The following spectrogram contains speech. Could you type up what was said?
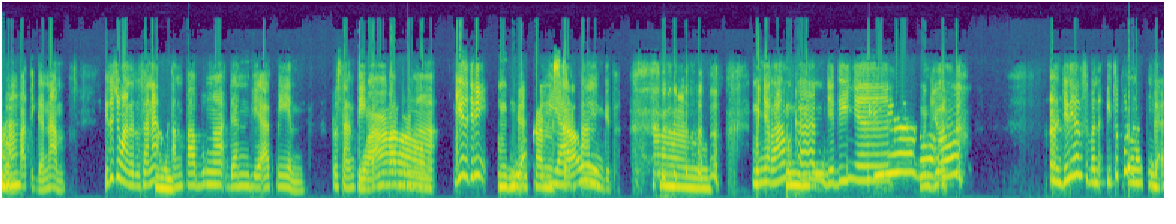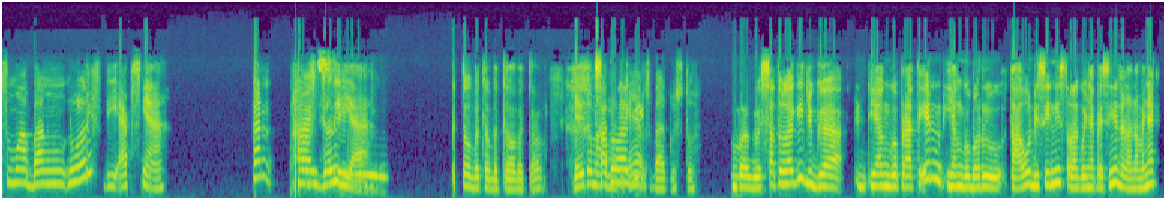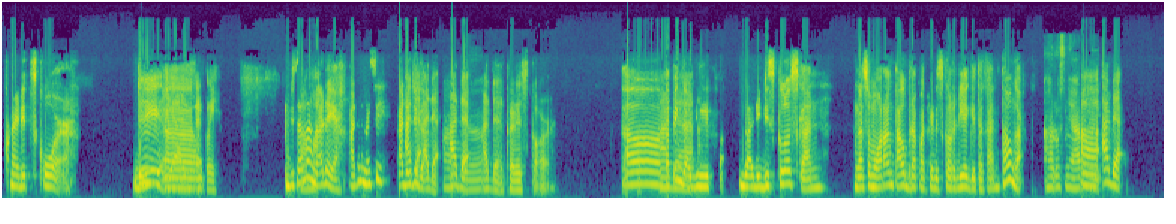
24, 36. Itu cuma ada tulisannya Hmm. tanpa bunga dan biaya admin. Terus nanti Wow. tanpa bunga. Gitu jadi nggak kelihatan sekali. gitu. Hmm. Menyeramkan jadinya. Iya, oh, oh. Eh, Jadi harus benar. Itu pun nggak semua bank nulis di apps-nya. Kan harus jeli ya. Betul, betul, betul, betul. Jadi itu Satu matematikanya lagi- harus bagus tuh. Bagus. Satu lagi juga yang gue perhatiin, yang gue baru tahu di sini setelah gue nyampe sini adalah namanya credit score. Jadi Hmm, iya, eh, exactly. di sana nggak ada ya? Ada nggak sih? Ada, Ada, juga. ada, ada, Ada. ada credit score. Oh, tapi Ada. nggak di nggak di disclose kan? Nggak semua orang tahu berapa credit score dia gitu kan? Tahu nggak? harus nyari. ada,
